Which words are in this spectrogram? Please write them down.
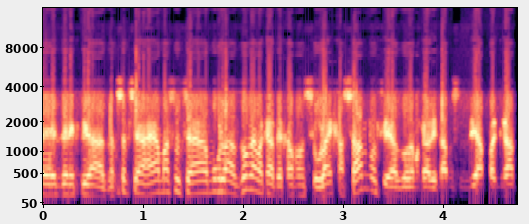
איזה אה, נפילה. אז אני חושב שהיה משהו שהיה אמור לעזור למכבי חיפה, שאולי חשבנו שיעזור למכבי חיפה, שזה יהיה פגרת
